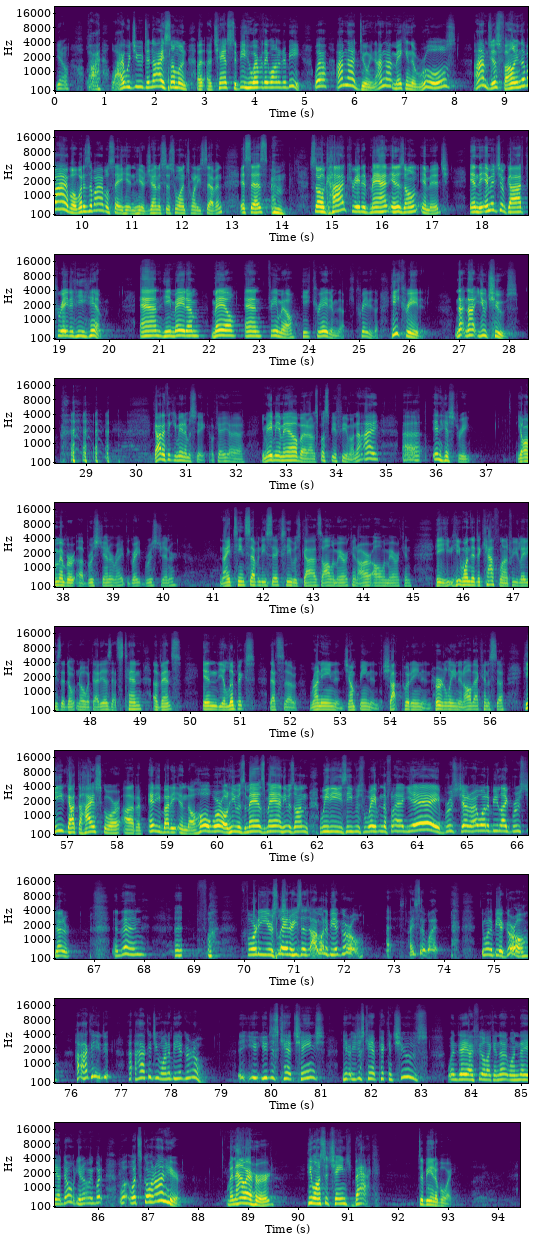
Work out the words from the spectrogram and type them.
You know, why, why would you deny someone a, a chance to be whoever they wanted to be? Well, I'm not doing I'm not making the rules. I'm just following the Bible. What does the Bible say in here? Genesis 1 27. It says, So God created man in his own image. In the image of God created he him. And he made him male and female. He created them. He created them. He created. Not, not you choose. God, I think you made a mistake, okay? Uh, you made me a male, but I'm supposed to be a female. Now, I, uh, in history, y'all remember uh, Bruce Jenner, right? The great Bruce Jenner? 1976, he was God's All American, our All American. He, he, he won the decathlon. For you ladies that don't know what that is, that's 10 events in the Olympics. That's uh, running and jumping and shot putting and hurdling and all that kind of stuff. He got the highest score out of anybody in the whole world. He was the man's man. He was on Wheaties. He was waving the flag. Yay, Bruce Jenner. I want to be like Bruce Jenner. And then, uh, 40 years later, he says, I want to be a girl. I said, What? You want to be a girl? How, how can you do? How could you want to be a girl? You, you just can't change you know, you just can't pick and choose. One day I feel like a nut, one day I don't. You know, I mean, what, what, what's going on here? But now I heard he wants to change back to being a boy.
